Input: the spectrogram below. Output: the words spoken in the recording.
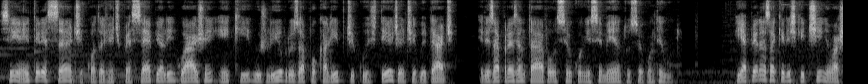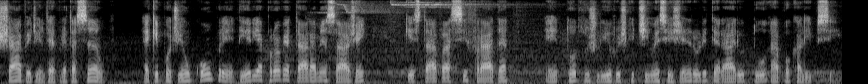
Sim, é interessante quando a gente percebe a linguagem em que os livros apocalípticos desde a antiguidade eles apresentavam seu conhecimento, seu conteúdo. E apenas aqueles que tinham a chave de interpretação é que podiam compreender e aproveitar a mensagem que estava cifrada em todos os livros que tinham esse gênero literário do Apocalipse.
